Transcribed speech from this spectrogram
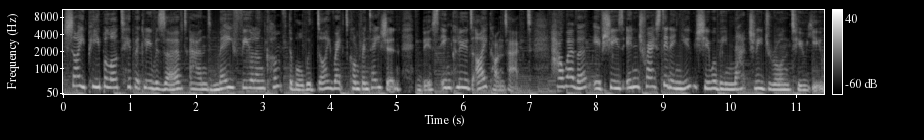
Shy people are typically reserved and may feel uncomfortable with direct confrontation. This includes eye contact. However, if she's interested in you, she will be naturally drawn to you,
